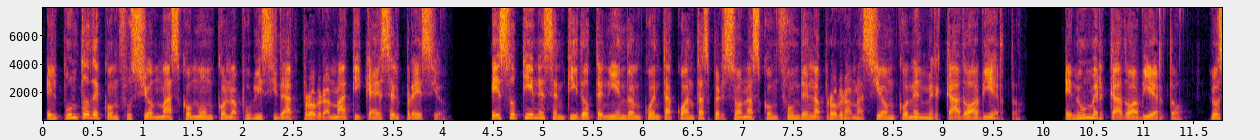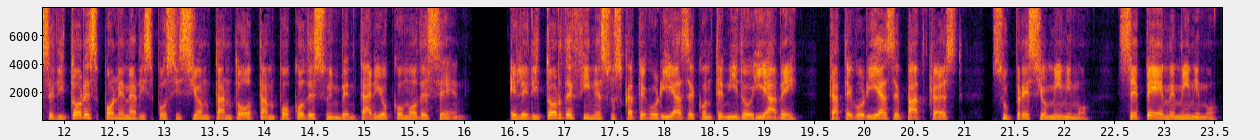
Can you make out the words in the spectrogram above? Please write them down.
El punto de confusión más común con la publicidad programática es el precio. Eso tiene sentido teniendo en cuenta cuántas personas confunden la programación con el mercado abierto. En un mercado abierto, los editores ponen a disposición tanto o tan poco de su inventario como deseen. El editor define sus categorías de contenido IAB, categorías de podcast, su precio mínimo, CPM mínimo,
